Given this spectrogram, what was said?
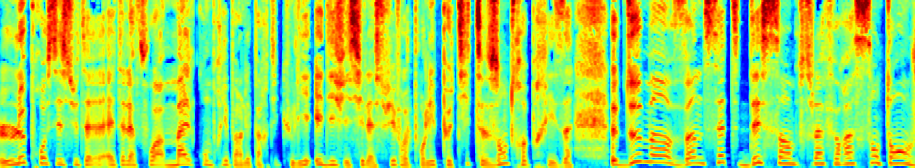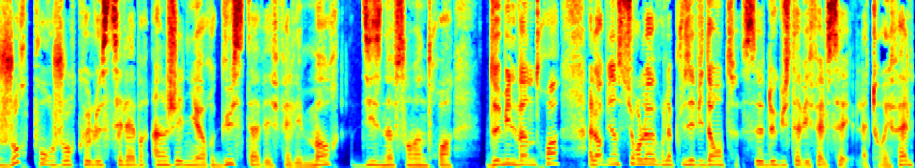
Le processus est à la fois mal compris par les particuliers et difficile à suivre pour les petites entreprises. Demain, 27 décembre, cela fera 100 ans, jour pour jour, que le célèbre ingénieur Gustave Eiffel est mort, 1923. 2023. Alors bien sûr, l'œuvre la plus évidente de Gustave Eiffel, c'est la Tour Eiffel.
